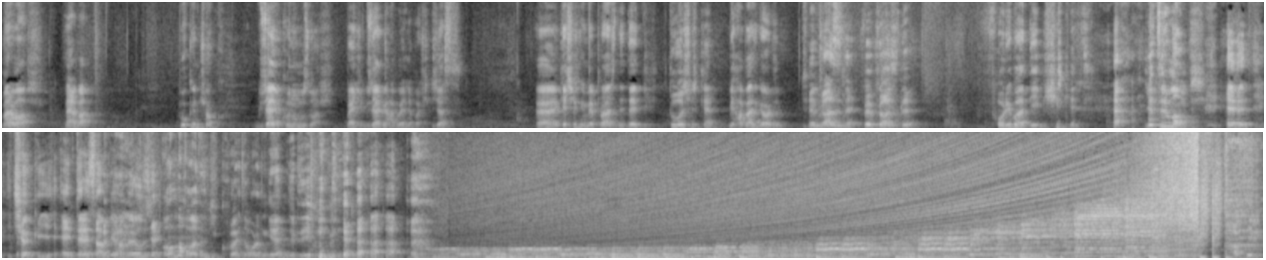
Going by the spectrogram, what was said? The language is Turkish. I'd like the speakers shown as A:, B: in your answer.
A: Merhabalar.
B: Merhaba.
A: Bugün çok güzel bir konumuz var. Bence güzel bir haberle başlayacağız. Ee, geçen gün Webrazi'de dolaşırken bir haber gördüm.
B: Webrazi'de.
A: Webrazi'de. Foriba diye bir şirket yatırım almış.
B: evet, çok iyi. Enteresan bir haber olacak.
A: Allah Allah dedim ki Kuray da oranın genel müdürü değil miydi?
